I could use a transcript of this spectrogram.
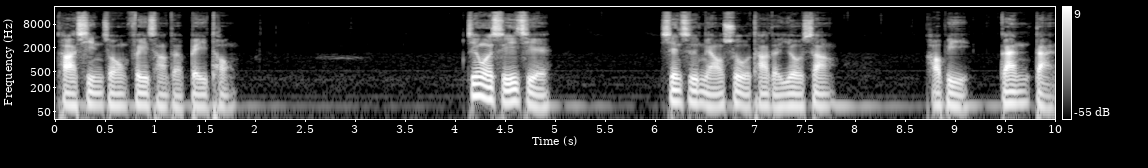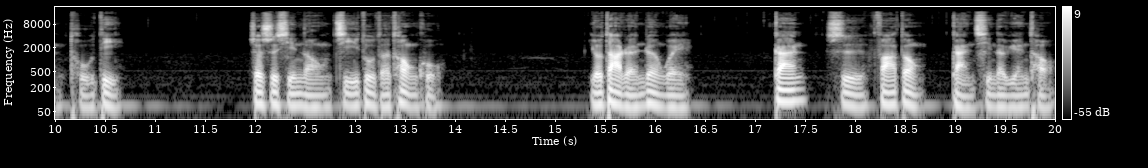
他心中非常的悲痛。经文十一节，先知描述他的忧伤，好比肝胆涂地。这是形容极度的痛苦。犹大人认为，肝是发动感情的源头。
